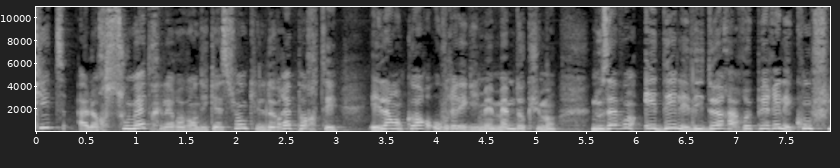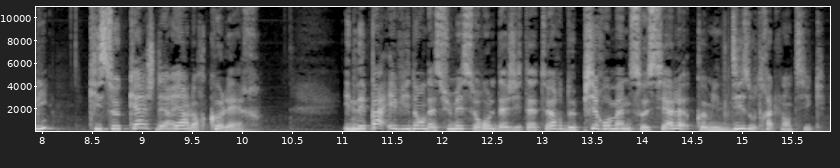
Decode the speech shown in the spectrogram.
quitte à leur soumettre les revendications qu'ils devraient porter. Et là encore, ouvrez les guillemets, même document. Nous avons aidé les leaders à repérer les conflits qui se cachent derrière leur colère. Il n'est pas évident d'assumer ce rôle d'agitateur, de pyromane social, comme ils disent outre-Atlantique.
